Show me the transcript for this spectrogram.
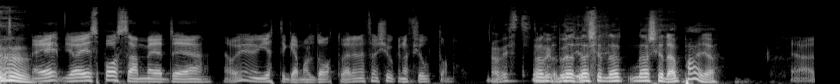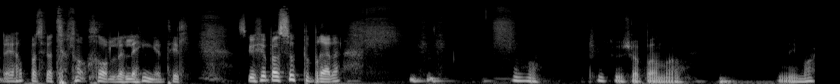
Nej, jag är sparsam med, eh, jag har ju en jättegammal dator, den är från 2014. Ja, visst. Ju när, ska, när, när ska den paja? Ja, det hoppas vi att den håller länge till. Ska vi köpa en superbräda? Ja. Du köpa en uh, ny Mac.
